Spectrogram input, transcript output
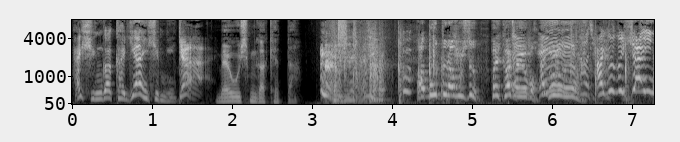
아, 심각하지 않습니다. 매우 심각했다. 아 못 들어가고 있어. 아이 가자 여보. 어, 어. 아 그거 하셔야지. 사인.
